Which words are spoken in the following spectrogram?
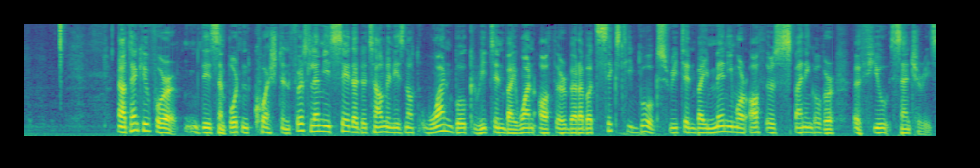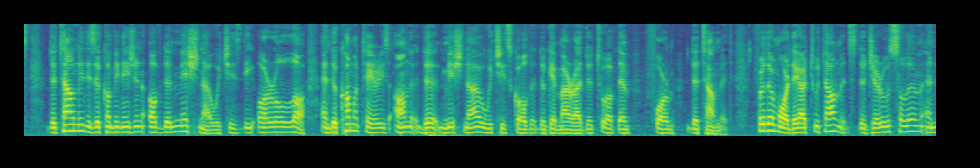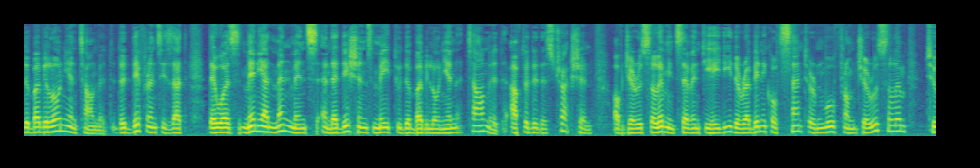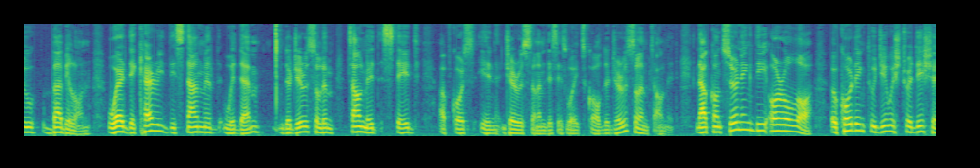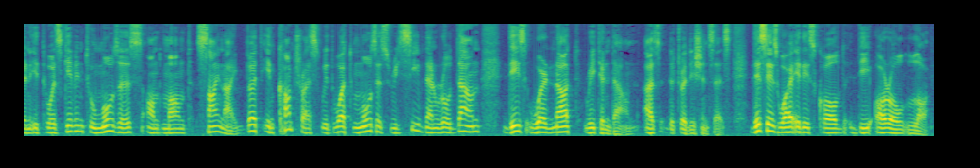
Now, thank you for this important question. First, let me say that the Talmud is not one book written by one author, but about 60 books written by many more authors spanning over a few centuries. The Talmud is a combination of the Mishnah, which is the oral law, and the commentaries on the Mishnah, which is called the Gemara. The two of them form the Talmud. Furthermore, there are two Talmuds, the Jerusalem and the Babylonian Talmud. The difference is that there was many amendments and additions made to the Babylonian Talmud. After the destruction of Jerusalem in 70 AD, the rabbinical center moved from Jerusalem to Babylon, where they carried this Talmud with them. The Jerusalem Talmud stayed of course, in Jerusalem. This is why it's called the Jerusalem Talmud. Now, concerning the oral law, according to Jewish tradition, it was given to Moses on Mount Sinai. But in contrast with what Moses received and wrote down, these were not written down, as the tradition says. This is why it is called the oral law.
